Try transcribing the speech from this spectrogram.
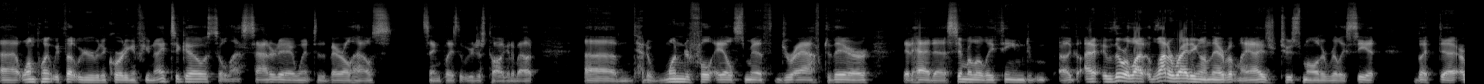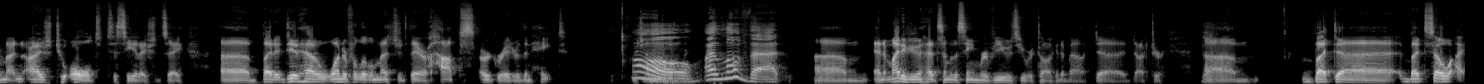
Uh, at one point, we thought we were recording a few nights ago. So last Saturday, I went to the Barrel House, same place that we were just talking about. Um, had a wonderful AleSmith draft there that had a similarly themed. Uh, I, there were a lot, a lot of writing on there, but my eyes are too small to really see it. But uh, or my eyes are too old to see it, I should say. Uh, but it did have a wonderful little message there. Hops are greater than hate. which I oh i love that Um, and it might have even had some of the same reviews you were talking about, uh, Doctor. Yeah. Um, but uh, but so I,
